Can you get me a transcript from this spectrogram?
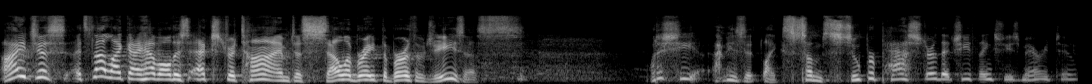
I just, it's not like I have all this extra time to celebrate the birth of Jesus. What is she? I mean, is it like some super pastor that she thinks she's married to?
